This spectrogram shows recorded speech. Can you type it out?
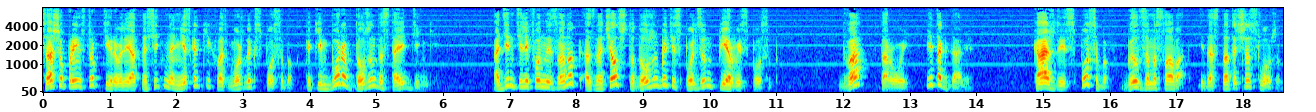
Сашу проинструктировали относительно нескольких возможных способов, каким Боров должен доставить деньги. Один телефонный звонок означал, что должен быть использован первый способ. Два второй и так далее. Каждый из способов был замысловат и достаточно сложен,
